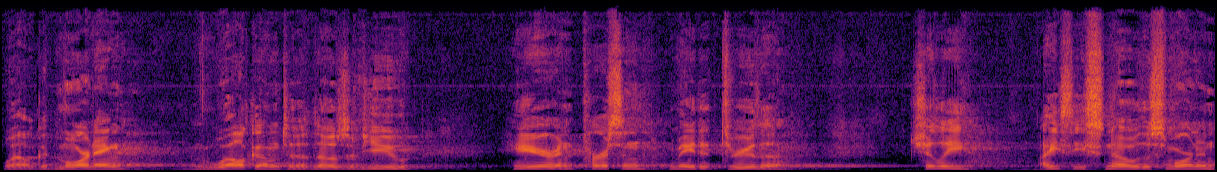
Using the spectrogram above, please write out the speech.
Well, good morning and welcome to those of you here in person. Made it through the chilly, icy snow this morning.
